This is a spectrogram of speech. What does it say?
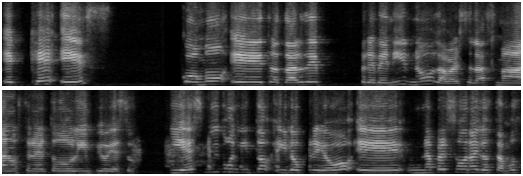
Eh, ¿Qué es cómo eh, tratar de prevenir, ¿no? Lavarse las manos, tener todo limpio y eso. Y es muy bonito y lo creó eh, una persona y lo estamos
